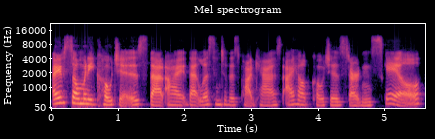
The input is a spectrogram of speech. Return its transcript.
I have so many coaches that I that listen to this podcast. I help coaches start and scale.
